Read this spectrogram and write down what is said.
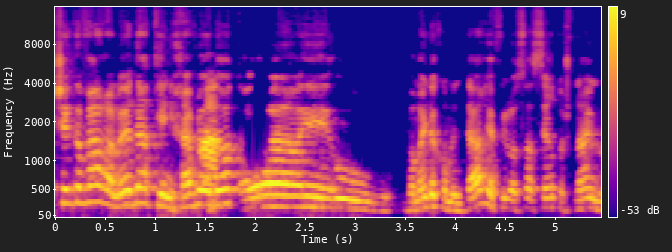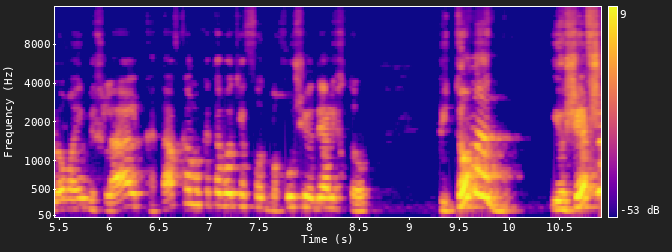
צ'ה גווארה, לא ידעתי, אני חייב להודות, היה, אה, הוא במאי דוקומנטרי, אפילו עשה סרט או שניים לא רעים בכלל, כתב כמה כתבות יפות, בחור שיודע לכתוב. פתאום יושב שם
